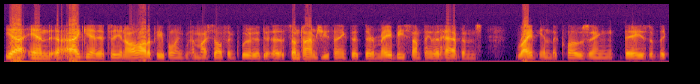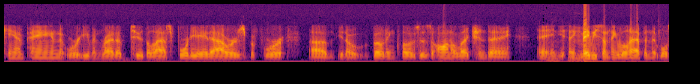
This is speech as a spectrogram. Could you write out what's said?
Yeah, and I get it. You know, a lot of people, myself included, uh, sometimes you think that there may be something that happens right in the closing days of the campaign, or even right up to the last 48 hours before uh, you know voting closes on election day, and you think maybe something will happen that will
